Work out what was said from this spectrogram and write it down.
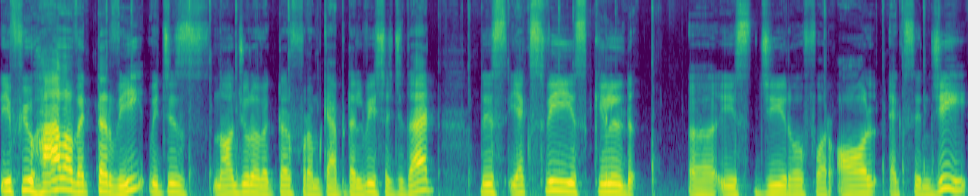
if you have a vector v which is non-zero vector from capital V such that this x v is killed uh, is 0 for all x in G,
